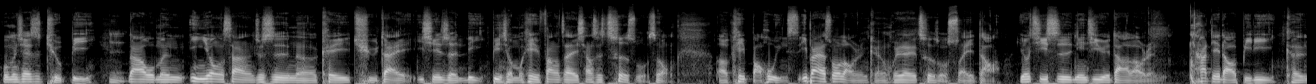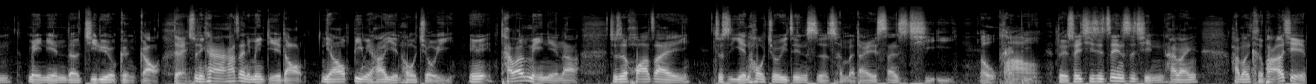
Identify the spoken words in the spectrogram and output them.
我们现在是 To B，嗯那我们应用上就是呢，可以取代一些人力，并且我们可以放在像是厕所这种，呃，可以保护隐私。一般来说，老人可能会在厕所摔倒，尤其是年纪越大的老人。他跌倒的比例可能每年的几率又更高，对。所以你看他在里面跌倒，你要避免他延后就医，因为台湾每年啊，就是花在就是延后就医这件事的成本大概三十七亿，哦，台币。对，所以其实这件事情还蛮还蛮可怕，而且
